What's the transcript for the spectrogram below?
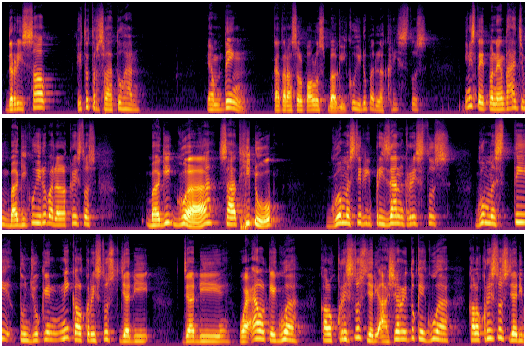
the result itu terserah Tuhan yang penting, kata Rasul Paulus, bagiku hidup adalah Kristus. Ini statement yang tajam, bagiku hidup adalah Kristus. Bagi gue saat hidup, gue mesti represent Kristus. Gue mesti tunjukin, nih kalau Kristus jadi jadi WL kayak gue. Kalau Kristus jadi Asher itu kayak gue. Kalau Kristus jadi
